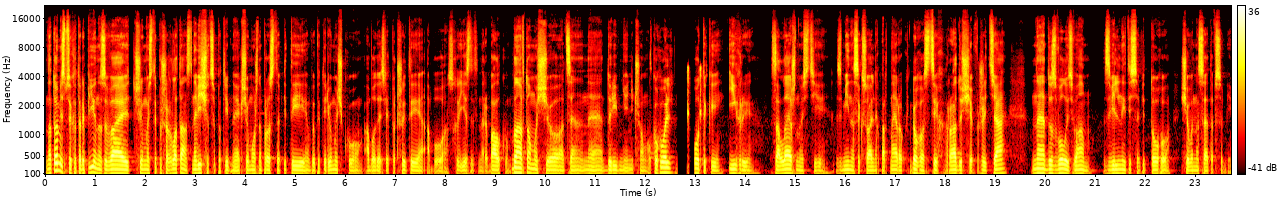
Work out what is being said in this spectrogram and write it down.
Натомість психотерапію називають чимось типу шарлатанства. Навіщо це потрібно, якщо можна просто піти, випити рюмочку, або десь відпочити, або їздити на рибалку? Проблема в тому, що це не дорівнює нічому. Алкоголь, наркотики, ігри, залежності, зміна сексуальних партнерок, його з цих радощів життя не дозволить вам звільнитися від того, що ви несете в собі.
